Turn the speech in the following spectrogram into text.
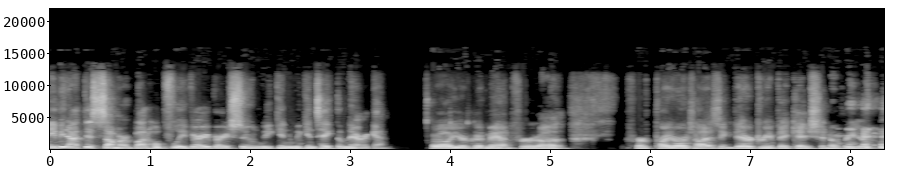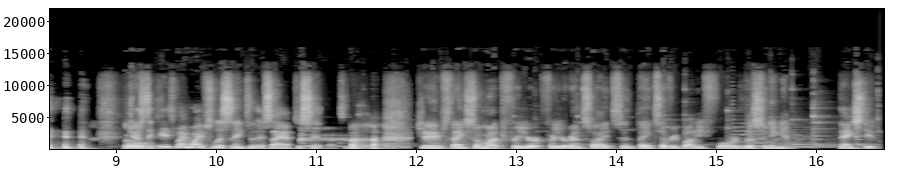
maybe not this summer, but hopefully very, very soon we can we can take them there again. Well, you're a good man for uh, for prioritizing their dream vacation over here. So, Just in case my wife's listening to this, I have to say that. James, thanks so much for your for your insights, and thanks everybody for listening in. Thanks, Steve.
